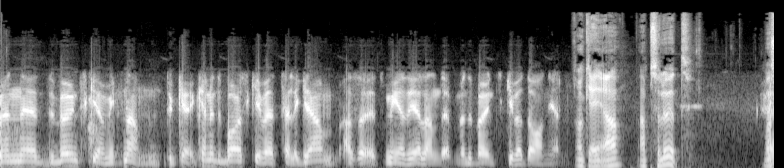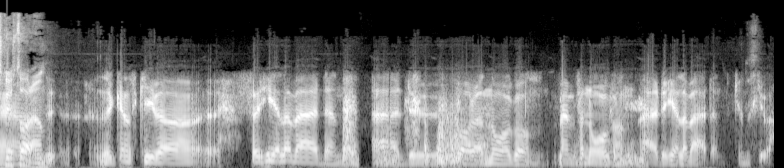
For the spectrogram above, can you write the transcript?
Men eh, du behöver inte skriva mitt namn. Du kan, kan du inte bara skriva ett telegram, alltså ett meddelande, men du behöver inte skriva Daniel. Okej, ja, absolut. Vad ska det stå Eh, då? Du, du kan skriva, eh, för hela världen är du bara någon, men för någon är du hela världen, kan du skriva.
